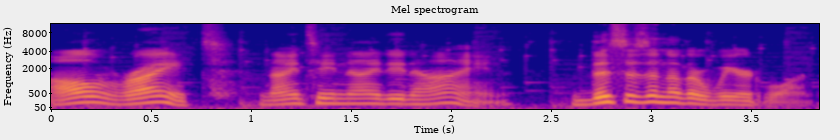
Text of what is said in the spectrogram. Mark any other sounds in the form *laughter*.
Alright, 1999. This is another weird one.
